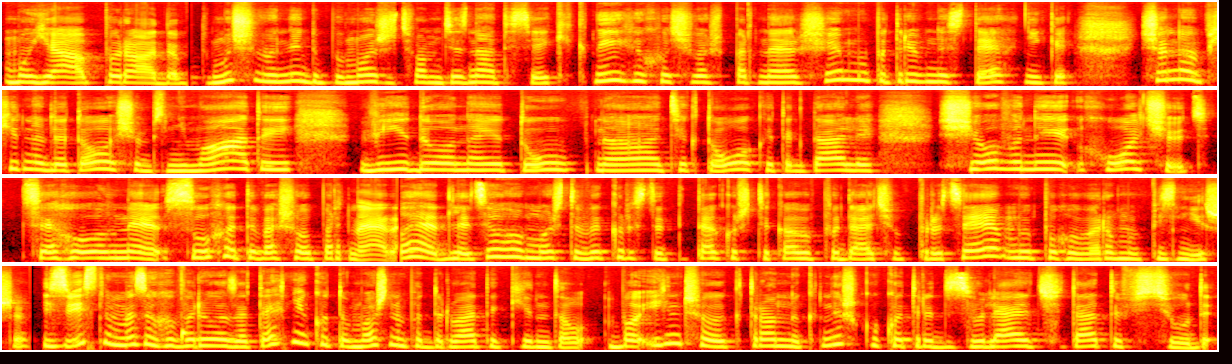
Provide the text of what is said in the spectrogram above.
моя порада, тому що вони допоможуть вам дізнатися, які книги хоче ваш партнер, що йому потрібно з техніки, що необхідно для того, щоб знімати відео на YouTube, на TikTok і так далі. Що вони хочуть. Це головне слухати вашого партнера. Але для цього можете використати також цікаву подачу. Про це ми поговоримо пізніше. І звісно, ми заговорили за техніку, то можна подарувати Kindle або іншу електронну книжку, котрі дозволяють читати всюди.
